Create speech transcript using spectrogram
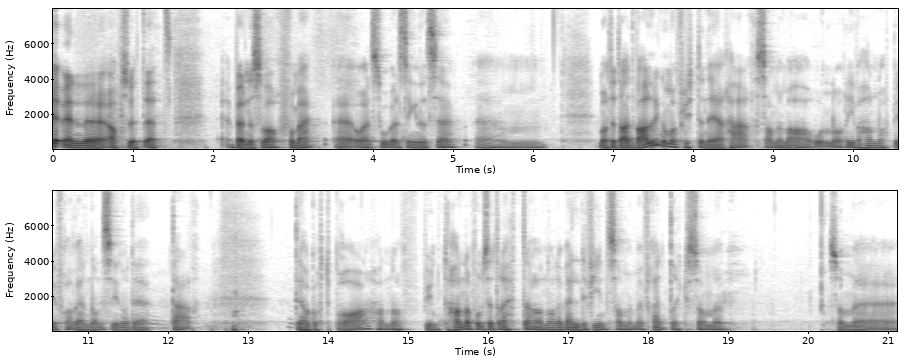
en, eh, absolutt et, bønnesvar for meg, eh, og en stor velsignelse. Um, måtte ta et valg om å flytte ned her sammen med Aron og rive han opp ifra vennene sine og det der. Det har gått bra. Han har, begynt, han har funnet seg til rette. Han har det veldig fint sammen med Fredrik, som, som eh,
